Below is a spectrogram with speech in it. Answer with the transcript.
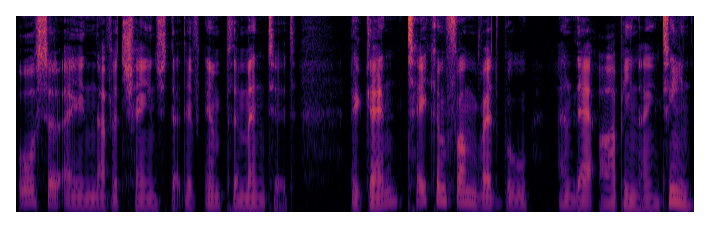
also another change that they've implemented. Again, taken from Red Bull and their RB19.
